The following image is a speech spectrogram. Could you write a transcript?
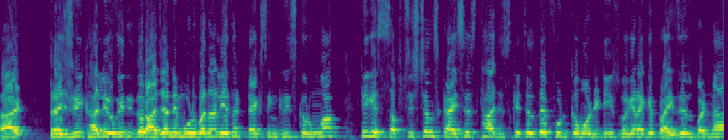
ट्रेजरी खाली हो गई थी तो राजा ने मूड बना लिया था टैक्स इंक्रीज करूँगा। ठीक है सब्सिस्टेंस क्राइसिस था, जिसके चलते फ़ूड कमोडिटीज वगैरह के प्राइसेस बढ़ना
